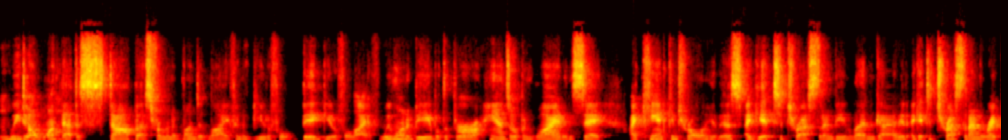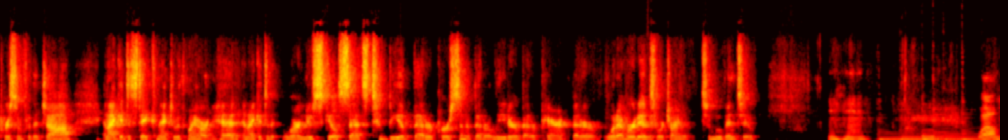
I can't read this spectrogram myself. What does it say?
Mm-hmm. We don't want that to stop us from an abundant life and a beautiful, big, beautiful life. We want to be able to throw our hands open wide and say, I can't control any of this. I get to trust that I'm being led and guided. I get to trust that I'm the right person for the job. And I get to stay connected with my heart and head. And I get to learn new skill sets to be a better person, a better leader, a better parent, better whatever it is we're trying to, to move into. Mm-hmm. Well,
